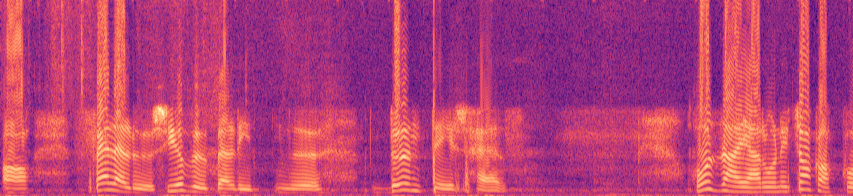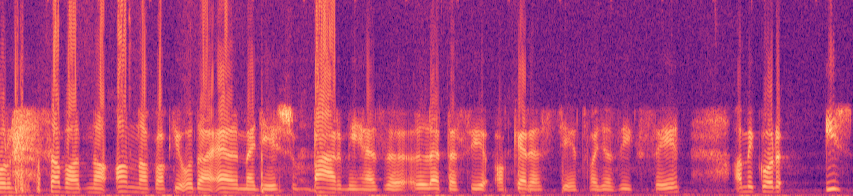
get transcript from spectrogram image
a felelős jövőbeli döntéshez hozzájárulni csak akkor szabadna annak, aki oda elmegy és bármihez leteszi a keresztjét vagy az X-ét, amikor is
